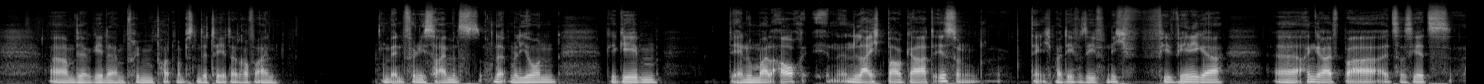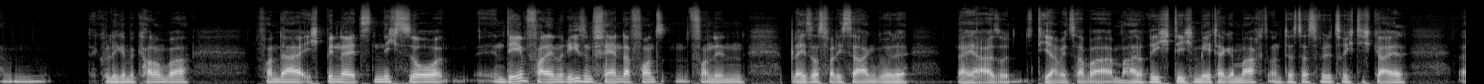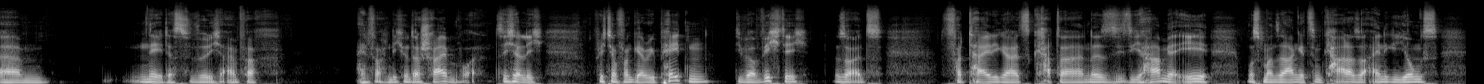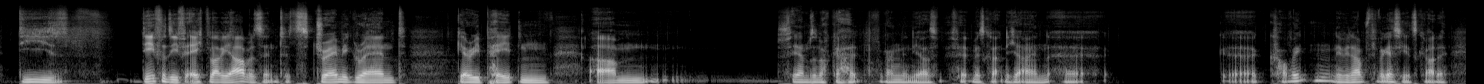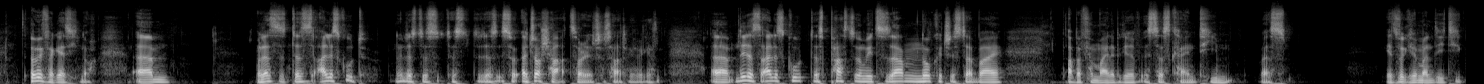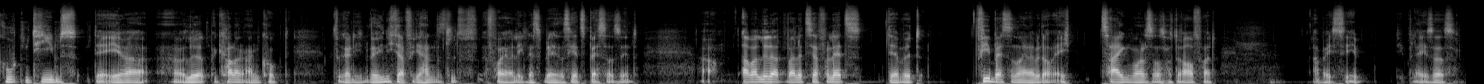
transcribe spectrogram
Ähm, wir gehen da im Premium Pod mal ein bisschen detaillierter drauf ein. Wenn Anthony Simons 100 Millionen gegeben, der nun mal auch ein Leichtbauguard ist und denke ich mal defensiv nicht viel weniger äh, angreifbar, als das jetzt ähm, der Kollege McCallum war. Von daher, ich bin da jetzt nicht so in dem Fall ein Riesenfan davon, von den Blazers, weil ich sagen würde, naja, also die haben jetzt aber mal richtig Meter gemacht und das, das wird jetzt richtig geil. Ähm, nee, das würde ich einfach, einfach nicht unterschreiben wollen. Sicherlich, Verpflichtung von Gary Payton die war wichtig, so als Verteidiger, als Cutter. Ne? Sie, sie haben ja eh, muss man sagen, jetzt im Kader so einige Jungs, die defensiv echt variabel sind. Jetzt Jeremy Grant, Gary Payton, ähm, wer haben sie noch gehalten im vergangenen Jahr? Das fällt mir jetzt gerade nicht ein. Äh, äh, Covington? Ne, den vergesse ich jetzt gerade. Irgendwie vergesse ich noch. Ähm, und das ist, das ist alles gut. Ne, das, das, das, das ist so, äh, Josh Hart, sorry, Josh Hart habe ich vergessen. Äh, ne, das ist alles gut, das passt irgendwie zusammen. Nokic ist dabei. Aber für meine Begriffe ist das kein Team, was jetzt wirklich, wenn man sich die guten Teams der Ära äh, Lillard McCollum anguckt, sogar nicht, will ich nicht dafür die Hand ins Feuer legen, dass Blazers jetzt besser sind. Ja. Aber Lillard war letztes Jahr verletzt, der wird viel besser sein, der wird auch echt zeigen wollen, dass er es noch drauf hat. Aber ich sehe die Blazers.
